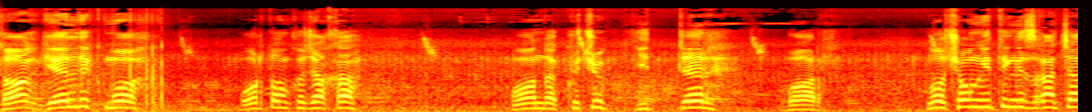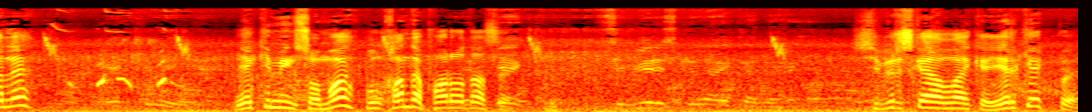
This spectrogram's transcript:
Дагы келдик могу ортоңку жака могунда күчүк иттер бар. Мына чоң итиңиз канча эле эки миң. Сом а? Бул кандай породасы Сибирский лайка. сибирская лайка. Эркекпи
